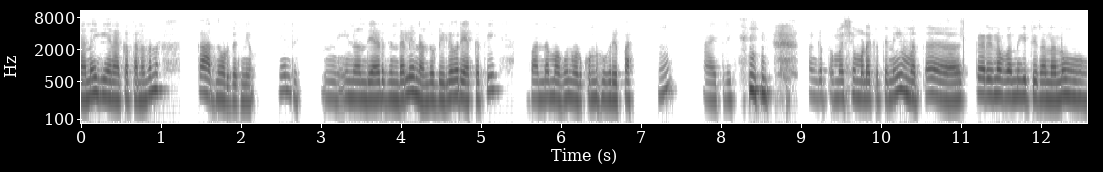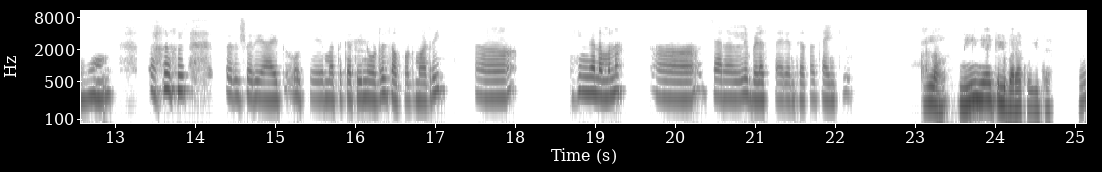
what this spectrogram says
ನನಗೆ ಏನು ಆಕತ್ತೆ ಅನ್ನೋದನ್ನ ಕಾದು ನೋಡ್ಬೇಕು ನೀವು. ಏನು ರೀ ಇನ್ನೊಂದು ಎರಡು ದಿನದಲ್ಲಿ ನಂದು ಡೆಲಿವರಿ ಆಕತಿ. ಬಂದ ಮಗು ನೋಡ್ಕೊಂಡು ಹೋಗ್ರಿಪ್ಪ. ಹ್ಞೂ ಆಯ್ತು ರೀ ಹಂಗೆ ತಮಾಷೆ ಮಾಡಕತ್ತೀನಿ, ಮತ್ತು ಕರೆನ ಬಂದುಗಿಟ್ಟಿರ ನಾನು. ಸರಿ ಸರಿ, ಆಯಿತು. ಓಕೆ ಮತ್ತು ಕತೆ ನೋಡ್ರಿ ಸಪೋರ್ಟ್ ಮಾಡಿರಿ. ಹಿಂಗೆ ನಮ್ಮನ್ನು ಚಾನಲಲ್ಲಿ ಬೆಳೆಸ್ತಾ ಇರಿ ಅಂತ ಹೇಳ್ತಾ ಥ್ಯಾಂಕ್ ಯು ಅಲ್ಲ ನೀನು ಯಾಕೆ ಇಲ್ಲಿ ಬರಕ್ಕೆ ಹೋಗಿದ್ದೆ? ಹ್ಞೂ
